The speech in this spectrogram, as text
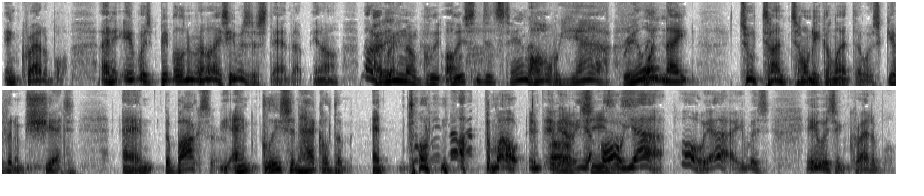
incredible, and it was people didn't realize he was a stand up, you know. Not I great- didn't know Gle- Oh. Gleason did stand up. Oh yeah, Really? One night, two ton Tony Galento was giving him shit, and The boxer. and Gleason heckled him, and Tony knocked him out. Oh, oh Jesus. yeah, oh yeah, he was he was incredible,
